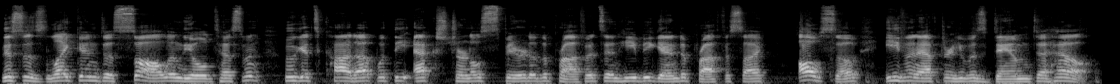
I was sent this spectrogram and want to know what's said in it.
This is likened to Saul in the Old Testament, who gets caught up with the external spirit of the prophets, and he began to prophesy also, even after he was damned to hell.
